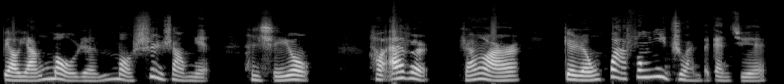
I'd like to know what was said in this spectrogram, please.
表扬某人某事上面，很实用。However，然而，给人话锋一转的感觉。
